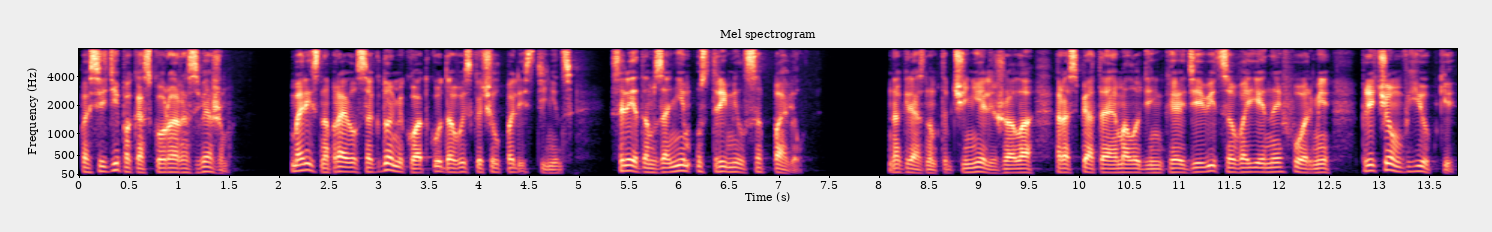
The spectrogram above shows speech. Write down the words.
«Посиди, пока скоро развяжем», Борис направился к домику, откуда выскочил палестинец. Следом за ним устремился Павел. На грязном топчине лежала распятая молоденькая девица в военной форме, причем в юбке.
